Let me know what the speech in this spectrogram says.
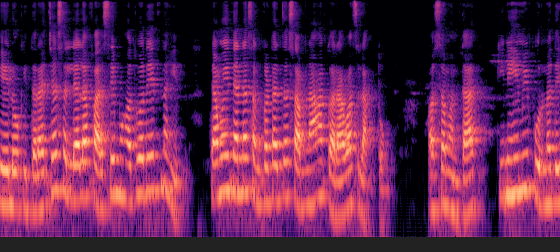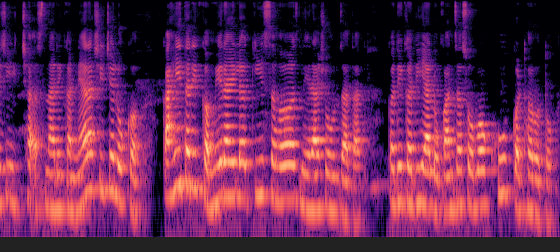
हे लोक इतरांच्या सल्ल्याला फारसे महत्त्व देत नाहीत. त्यामुळे त्यांना संकटांचा सामना हा करावाच लागतो. असं म्हणतात की नेहमी पूर्णतेची इच्छा असणारे कन्या राशीचे लोक काहीतरी कमी राहिलं की सहज निराश होऊन जातात. कधीकधी या लोकांचा स्वभाव खूप कठोर होतो.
